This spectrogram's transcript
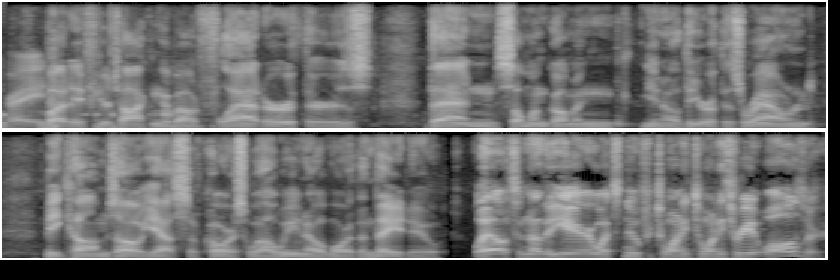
Right. But if you're talking about flat earthers, then someone going, you know, the earth is round becomes, oh, yes, of course. Well, we know more than they do. Well, it's another year. What's new for 2023 at Walser?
